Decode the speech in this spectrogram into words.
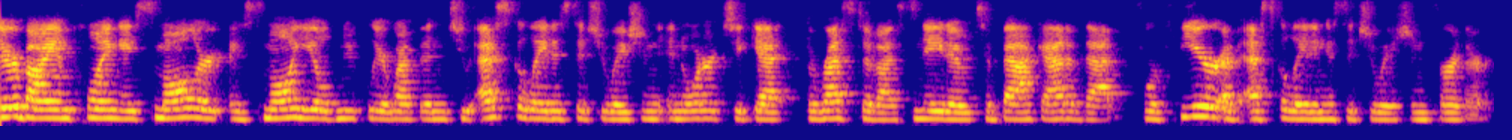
thereby employing a smaller, a small yield nuclear weapon to escalate a situation in order to get the rest of us, NATO, to back out of that for fear of escalating a situation further.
